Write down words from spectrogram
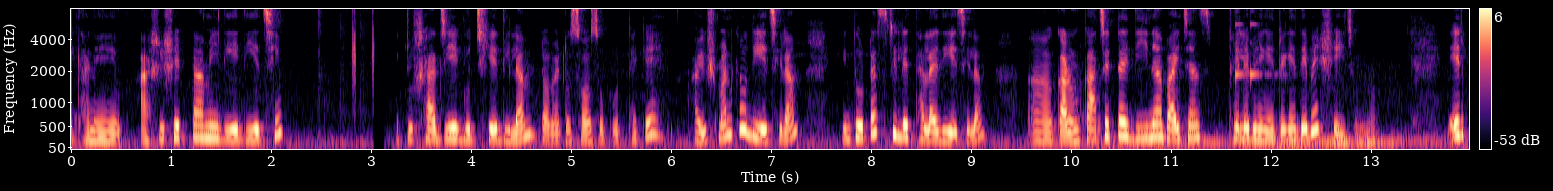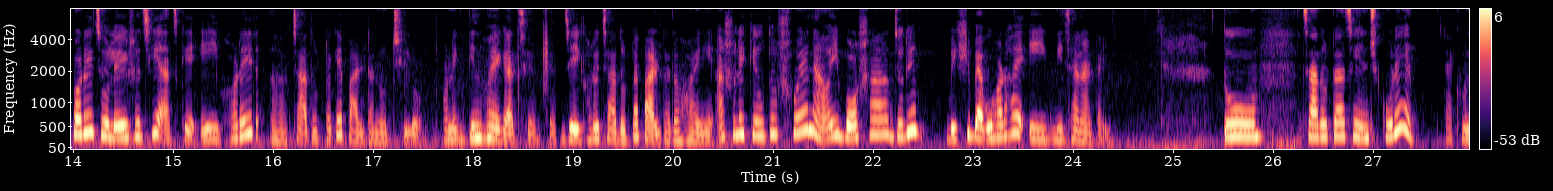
এখানে আশিসেরটা আমি দিয়ে দিয়েছি। একটু সাজিয়ে গুছিয়ে দিলাম, টমেটো সস ওপর থেকে। আয়ুষ্মানকেও দিয়েছিলাম, কিন্তু ওটা স্টিলের থালায় দিয়েছিলাম কারণ কাঁচেরটায় দিই না বাই চান্স ফেলে ভেঙে টেঙে দেবে, সেই জন্য। এরপরে চলে এসেছি আজকে এই ঘরের চাদরটাকে পাল্টানোর ছিল। অনেক দিন হয়ে গেছে যে এই ঘরের চাদরটা পাল্টানো হয়নি। আসলে কেউ তো শোয় না, ওই বসা যদিও বেশি ব্যবহার হয় এই বিছানাটাই। তো চাদরটা চেঞ্জ করে এখন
